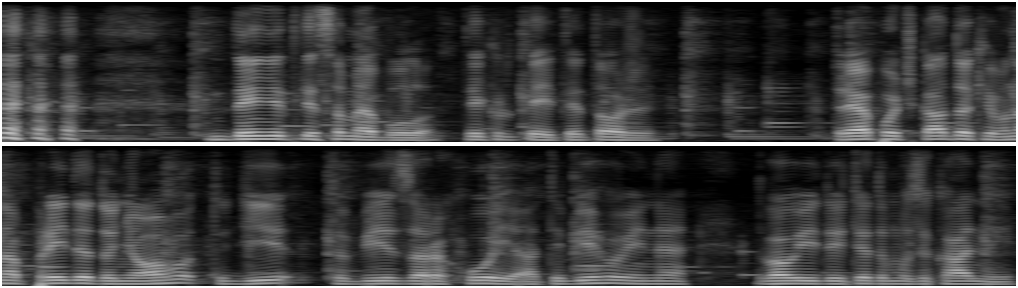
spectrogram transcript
Дині таке саме було. Ти крутий, ти теж. Треба почекати, доки вона прийде до нього, тоді тобі зарахує, а ти бігав і не давав їй дійти до музикальної.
